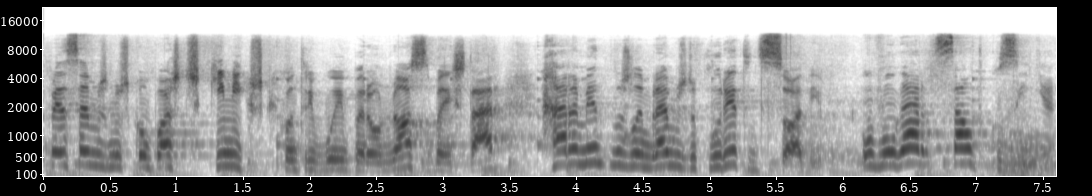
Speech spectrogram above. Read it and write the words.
pensamos nos compostos químicos que contribuem para o nosso bem-estar, raramente nos lembramos do cloreto de sódio, o vulgar sal de cozinha.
